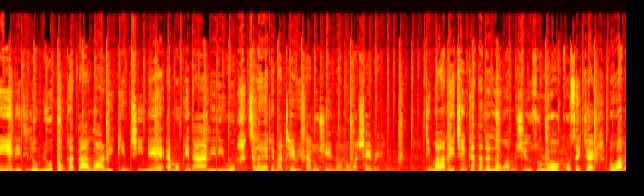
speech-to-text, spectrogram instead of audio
ပြီးရင်လေဒီလိုမျိုးသုံးထပ်သားလွာရီကင်ချီနဲ့အမိုကင်ထားတာလေးတွေကိုဆလရွက်ထဲမှာထည့်ပြီးစားလို့ရှိရင်တော့လုံးဝ share ပဲဒီမှာလေအချိန်ကတ်သက်လည်းလုံးဝမရှိဘူးဆိုတော့ကိုယ်စိတ်ကြိုက်ဘဝမ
